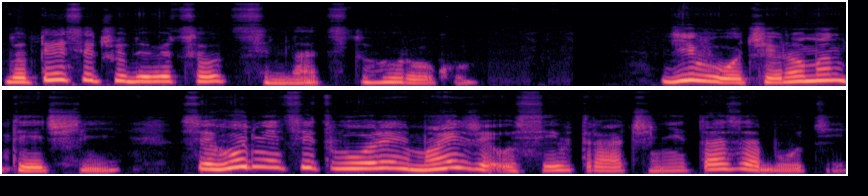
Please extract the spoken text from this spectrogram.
до 1917 року. Дівочі, романтичні. Сьогодні ці твори майже усі втрачені та забуті.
